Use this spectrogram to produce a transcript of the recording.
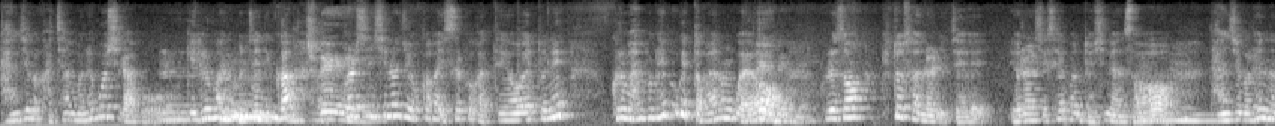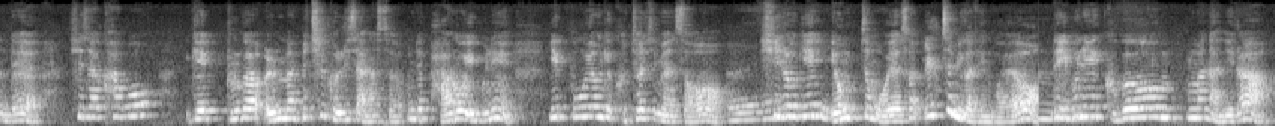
단식을 같이 한번 해보시라고 음. 이게 혈관의 문제니까 네. 훨씬 시너지 효과가 있을 것 같아요. 했더니 그럼 한번 해보겠다고 하는 거예요. 네네네. 그래서 키토산을 이제 11씩 세번 드시면서 음. 단식을 했는데 시작하고 이게 불과 얼마 며칠 걸리지 않았어요. 근데 바로 이분이 이 뿌연 게 거쳐지면서 오. 시력이 0.5에서 1.2가 된 거예요. 음. 근데 이분이 그것뿐만 아니라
